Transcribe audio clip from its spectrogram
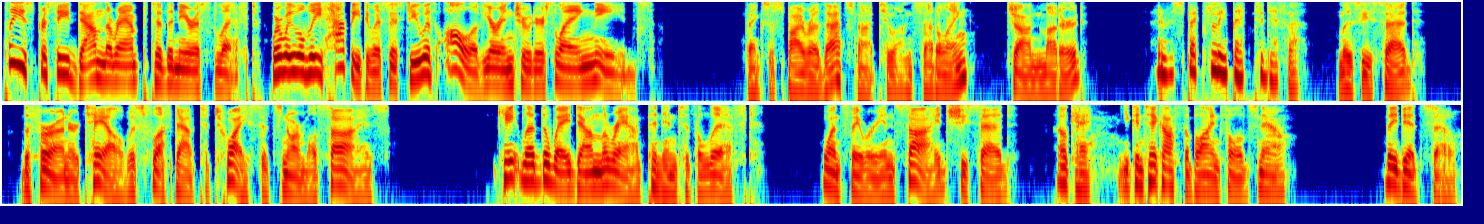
Please proceed down the ramp to the nearest lift, where we will be happy to assist you with all of your intruder slaying needs. Thanks, Aspira, that's not too unsettling, John muttered. I respectfully beg to differ, Lizzie said. The fur on her tail was fluffed out to twice its normal size. Kate led the way down the ramp and into the lift. Once they were inside, she said, Okay, you can take off the blindfolds now. They did so.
